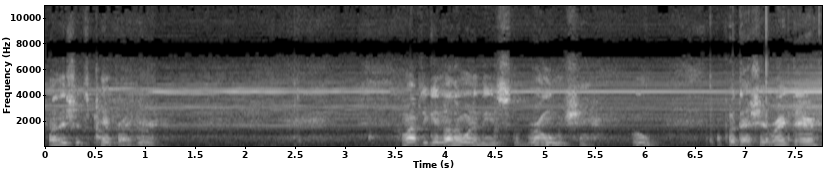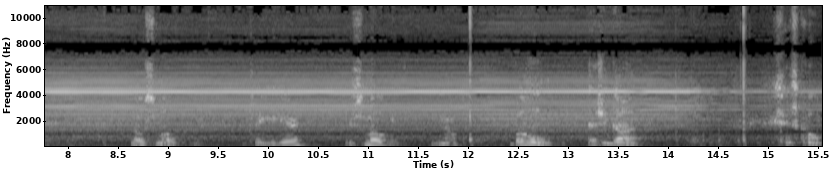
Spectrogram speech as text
Why this shit's pimp right here. I'll have to get another one of these, the broom and shit. Boom. I put that shit right there. No smoke. Take it here. You're smoking. You know? Boom. That shit gone. Shit's cool.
